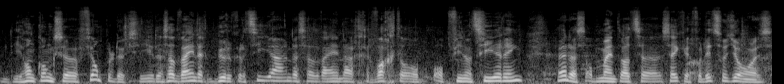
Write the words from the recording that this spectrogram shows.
Die Hongkongse filmproductie, daar zat weinig bureaucratie aan, daar zat weinig wachten op, op financiering. Dat is op het moment dat ze, zeker voor dit soort jongens,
